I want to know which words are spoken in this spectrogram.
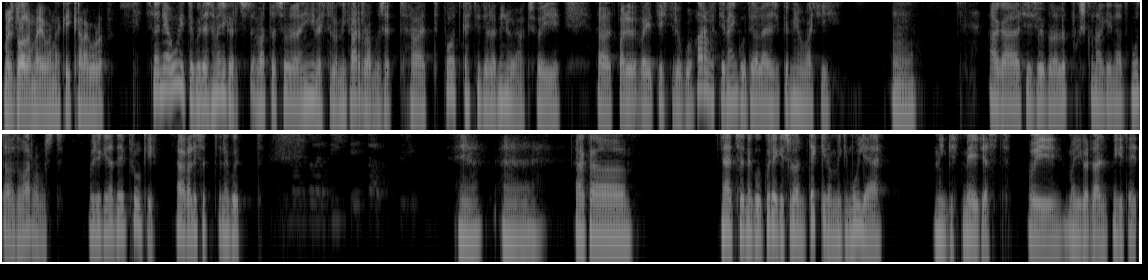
ma lihtsalt loodan, ma jõuan need kõik ära kuulata. see on jah huvitav, kuidas mõnikord vaata, sul on inimestel on mingi arvamus, et, et podcast'id ei ole minu jaoks või palju või tihtilugu arvutimängud ei ole sihuke minu asi mm.. aga siis võib-olla lõpuks kunagi nad muudavad oma arvamust. muidugi nad ei pruugi, aga lihtsalt nagu, et. no sa oled viisteist aastat üritanud. jah äh, aga näed, see nagu kuidagi sul on tekkinud mingi mulje mingist meediast või mõnikord ainult mingist e-,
